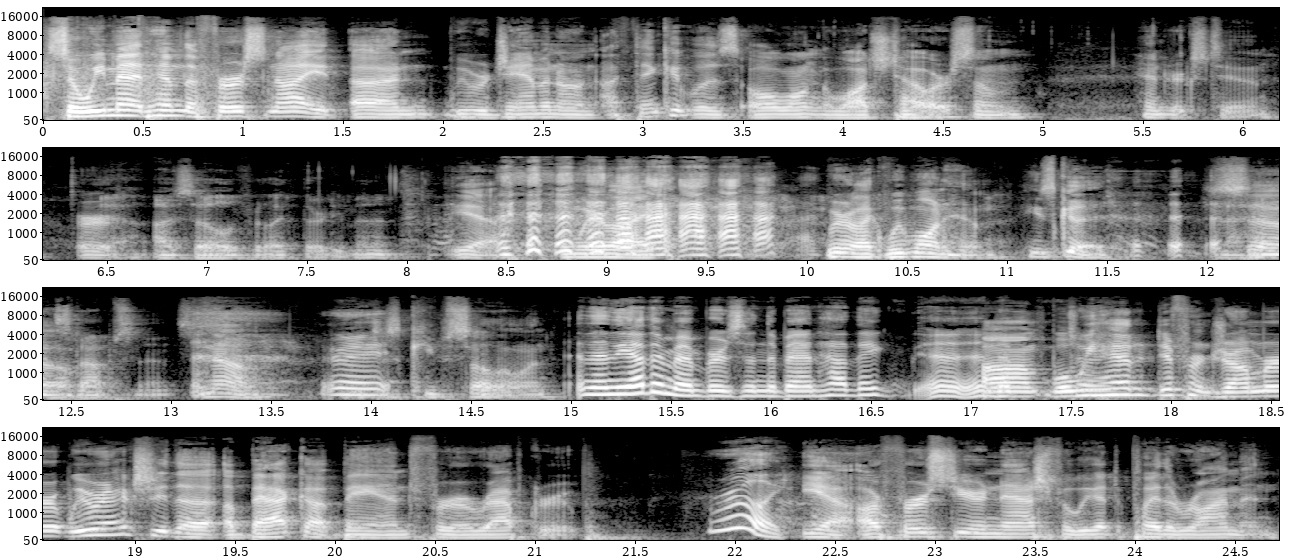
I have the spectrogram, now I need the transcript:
So we met him the first night, uh, and we were jamming on. I think it was all along the Watchtower, some Hendrix tune, or Yeah, I soloed for like 30 minutes. yeah. And we were like, we were like, we want him. He's good. And I haven't So stopped since. no, Right. he just keeps soloing. And then the other members in the band, how they? Uh, Um, well, we had a different drummer. We were actually the a backup band for a rap group. Really? Yeah, our first year in Nashville, we got to play the Ryman.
